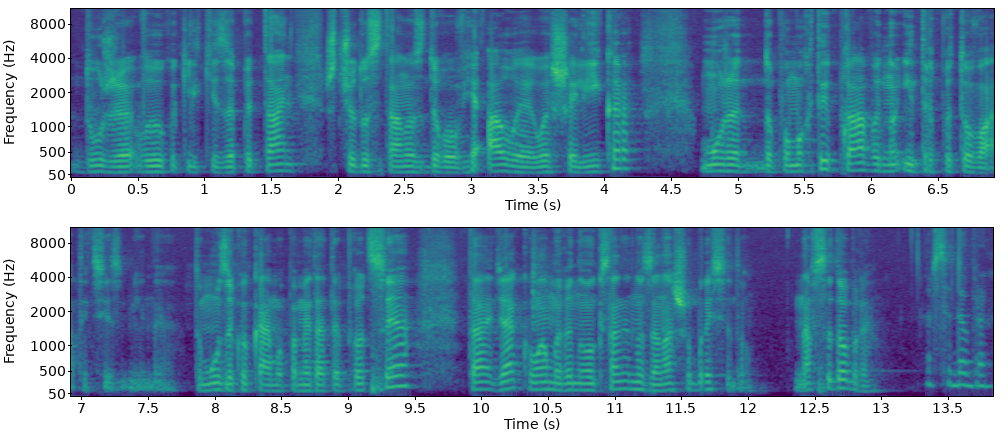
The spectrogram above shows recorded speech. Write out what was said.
дуже велику кількість запитань щодо стану здоров'я, але лише лікар може допомогти правильно інтерпретувати ці зміни. Тому закликаємо пам'ятати про це та дякую вам, Ірина Олександрівна, за нашу бесіду. На все добре. На все добре.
